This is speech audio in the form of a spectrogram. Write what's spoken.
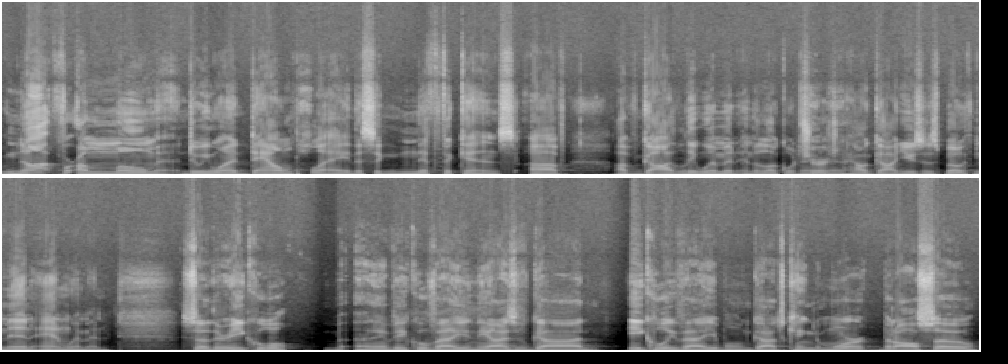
not for a moment do we want to downplay the significance of of godly women in the local church and how God uses both men and women. So they're equal. Uh, they have equal value in the eyes of God, equally valuable in God's kingdom work. But also,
